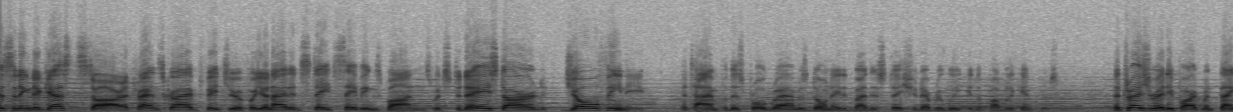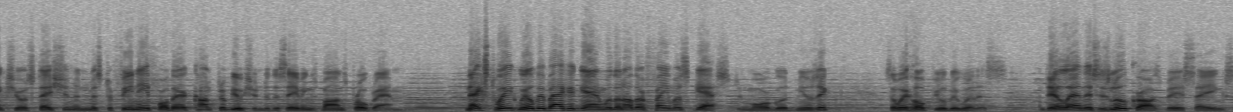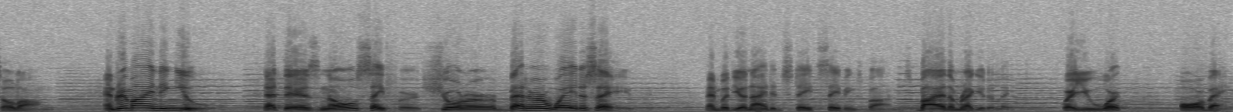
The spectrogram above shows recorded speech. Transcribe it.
listening to Guest Star, a transcribed feature for United States Savings Bonds, which today starred Joe Feeney. The time for this program is donated by this station every week in the public interest. The Treasury Department thanks your station and Mr. Feeney for their contribution to the Savings Bonds program. Next week, we'll be back again with another famous guest and more good music, so we hope you'll be with us. Until then, this is Lou Crosby saying so long and reminding you that there's no safer, surer, better way to save than with United States savings bonds. Buy them regularly, where you work or bank.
